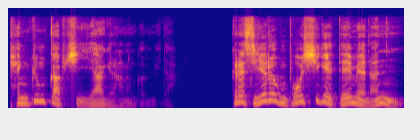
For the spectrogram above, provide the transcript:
평균값이 이야기를 하는 겁니다. 그래서 여러분 보시게 되면 은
